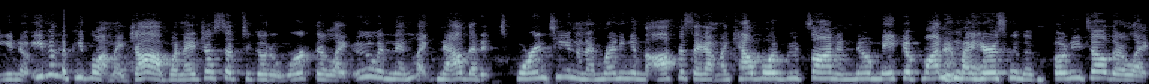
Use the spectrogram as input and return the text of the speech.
you know even the people at my job when i dress up to go to work they're like ooh and then like now that it's quarantine and i'm running in the office i got my cowboy boots on and no makeup on and my hair's in a ponytail they're like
